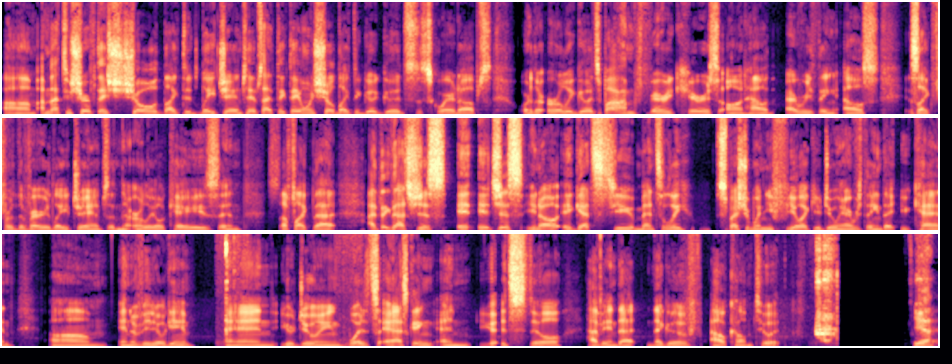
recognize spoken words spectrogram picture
Um, I'm not too sure if they showed like the late jam tips. I think they only showed like the good goods, the squared ups, or the early goods. But I'm very curious on how everything else is like for the very late jams and the early OKs and stuff like that. I think that's just it. It just you know it gets to you mentally, especially when you feel like you're doing everything that you can um, in a video game and you're doing what it's asking, and it's still having that negative outcome to it. Yeah,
